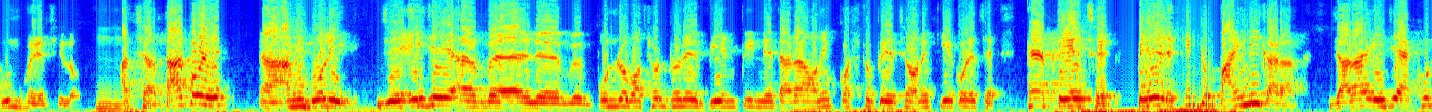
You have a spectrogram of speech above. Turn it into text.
গুম হয়েছিল। আচ্ছা তারপরে আমি বলি যে এই যে পনেরো বছর ধরে বিএনপির নেতারা অনেক কষ্ট পেয়েছে অনেক ইয়ে করেছে। হ্যাঁ পেয়েছে পেয়ে কিন্তু পায়নি কারা? যারা এই যে এখন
